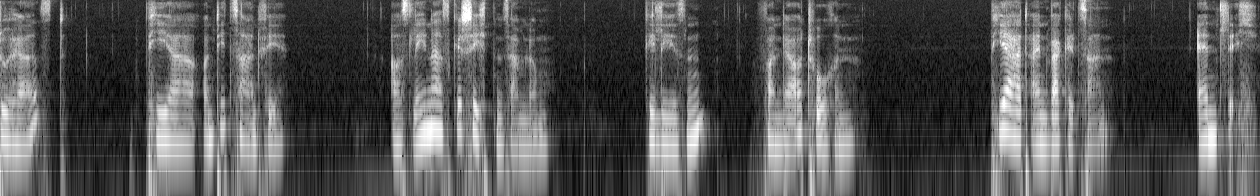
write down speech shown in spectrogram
Du hörst Pia und die Zahnfee aus Lenas Geschichtensammlung. Gelesen von der Autorin. Pia hat einen Wackelzahn. Endlich.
